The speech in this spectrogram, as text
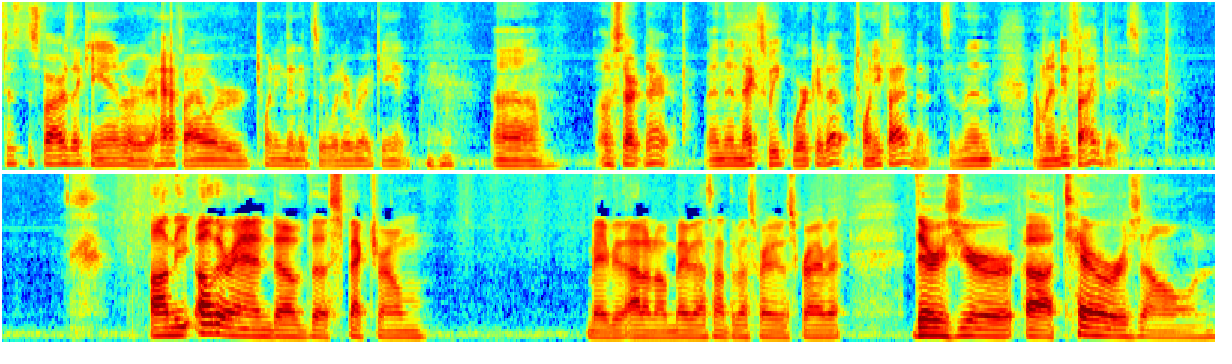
just as far as I can, or a half hour, or 20 minutes, or whatever I can. Mm-hmm. Um, I'll start there, and then next week work it up, 25 minutes, and then I'm going to do five days. On the other end of the spectrum, maybe I don't know, maybe that's not the best way to describe it. There's your uh, terror zone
